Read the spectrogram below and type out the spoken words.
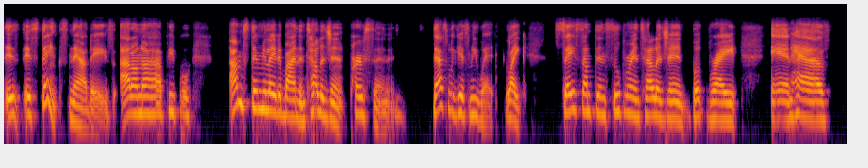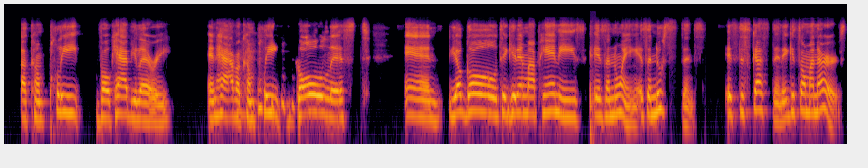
it, it stinks nowadays. I don't know how people I'm stimulated by an intelligent person. That's what gets me wet. Like say something super intelligent, book bright, and have a complete vocabulary and have a complete goal list and your goal to get in my panties is annoying. It's a nuisance. It's disgusting. It gets on my nerves.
